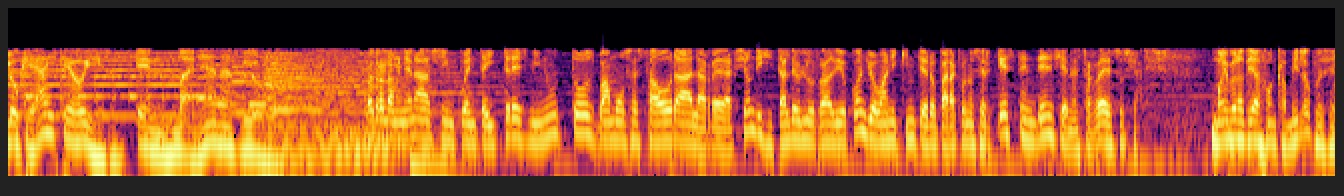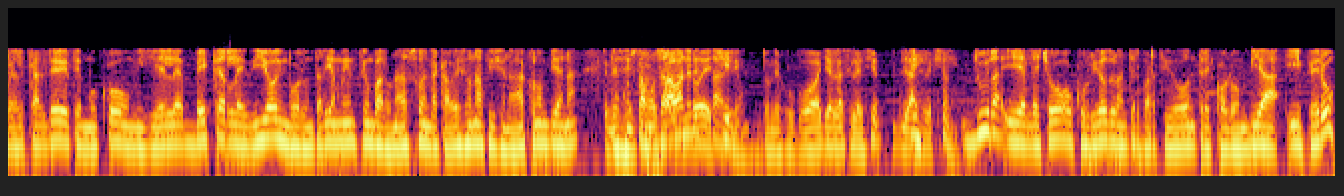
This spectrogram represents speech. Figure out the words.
Lo que hay que oír en Mañanas Blue. 4 de la mañana, 53 minutos. Vamos a esta hora a la redacción digital de Blue Radio con Giovanni Quintero para conocer qué es tendencia en nuestras redes sociales. Muy buenos días, Juan Camilo. Pues el alcalde de Temuco, Miguel Becker, le dio involuntariamente un balonazo en la cabeza a una aficionada colombiana que se encontraba en el de estadio. Chile, donde jugó ayer la selección. La Sí, selección. Dura, y el hecho ocurrió durante el partido entre Colombia y Perú.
